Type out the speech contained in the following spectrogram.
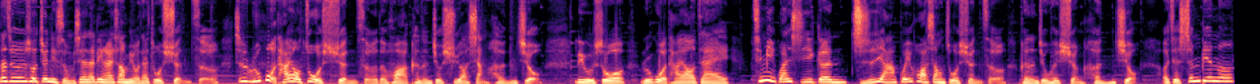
那就是说，Jenny，我们现在在恋爱上面有在做选择。就是如果他要做选择的话，可能就需要想很久。例如说，如果他要在亲密关系跟职涯规划上做选择，可能就会选很久，而且身边呢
